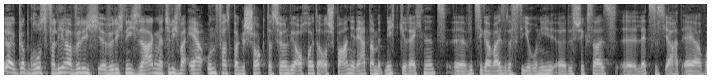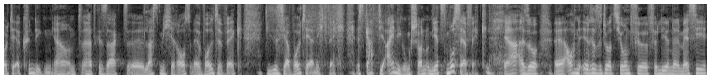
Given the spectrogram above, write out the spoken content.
Ja, ich glaube, große Verlierer würde ich, würde ich nicht sagen. Natürlich war er unfassbar geschockt. Das hören wir auch heute aus Spanien. Er hat damit nicht gerechnet. Äh, witzigerweise, das ist die Ironie äh, des Schicksals. Äh, letztes Jahr hat er, wollte er kündigen, ja, und hat gesagt, äh, lasst mich hier raus. Und er wollte weg. Dieses Jahr wollte er nicht weg. Es gab die Einigung schon und jetzt muss er weg. Ja, also äh, auch eine irre Situation für, für Lionel Messi.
